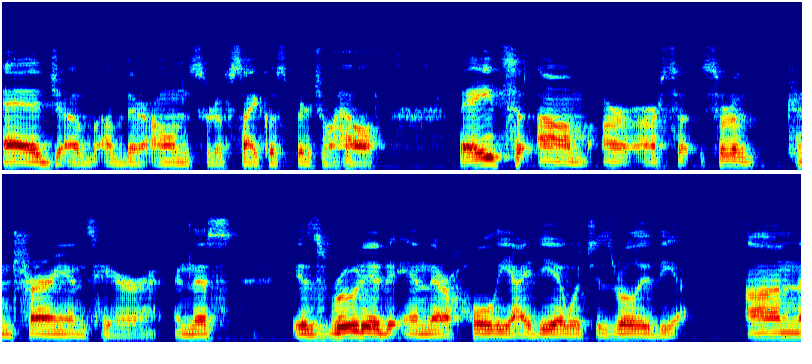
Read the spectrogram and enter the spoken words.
edge of, of their own sort of psycho spiritual health. The eights um, are are so, sort of contrarians here, and this is rooted in their holy idea, which is really the un.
